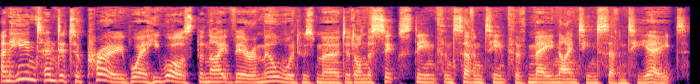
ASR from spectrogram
and he intended to probe where he was the night Vera Millward was murdered on the 16th and 17th of May 1978.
